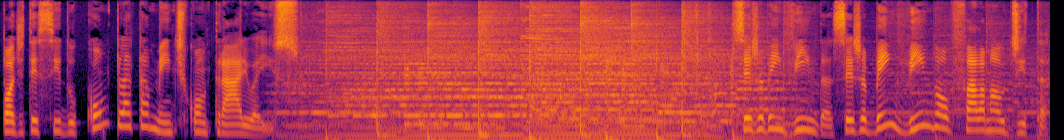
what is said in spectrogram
pode ter sido completamente contrário a isso. Seja bem-vinda, seja bem-vindo ao Fala Maldita,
